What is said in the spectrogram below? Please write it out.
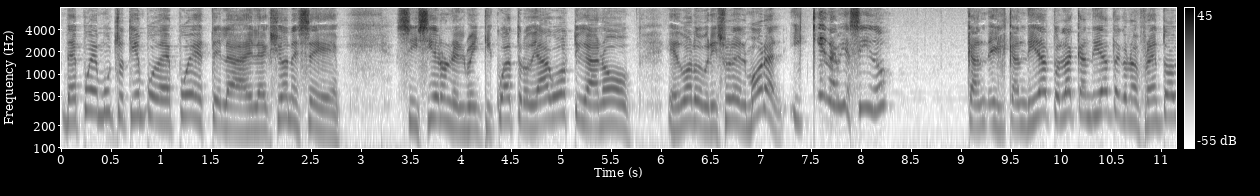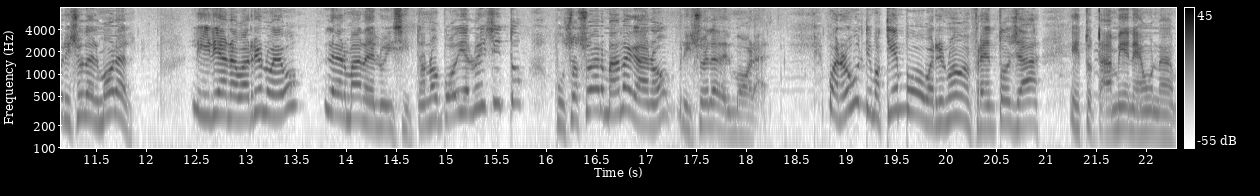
Después, mucho tiempo después, este, las elecciones se, se hicieron el 24 de agosto y ganó Eduardo Brizuela del Moral. ¿Y quién había sido? El candidato, la candidata que lo enfrentó a Brizuela del Moral. Liliana Barrio Nuevo, la hermana de Luisito. No podía Luisito, puso a su hermana, ganó Brizuela del Moral. Bueno, en los últimos tiempos Barrio Nuevo enfrentó ya, esto también es una,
